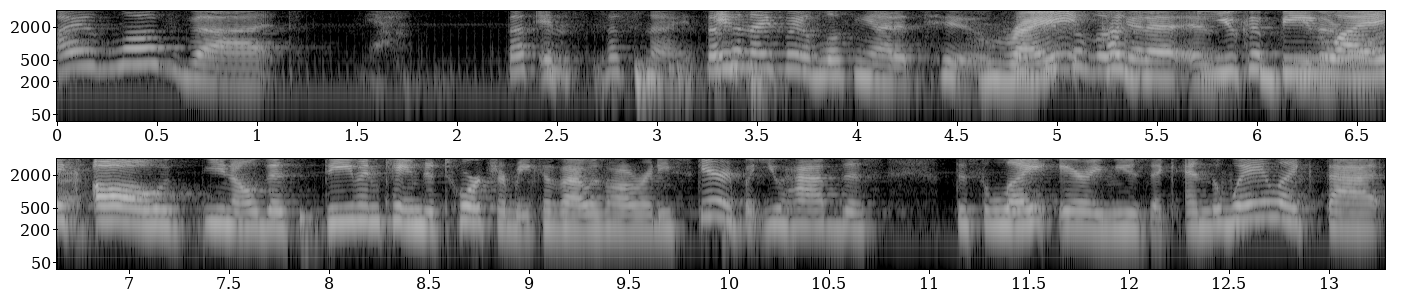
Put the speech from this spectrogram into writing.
I love that. Yeah. That's It's- that's nice. That's a it's- nice way of looking at it too. 'Cause Right? You could look at it as you could be either like, or. oh, you know, this demon came to torture me because I was already scared. But you have this this light, airy music, and the way like that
